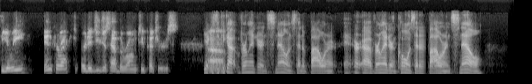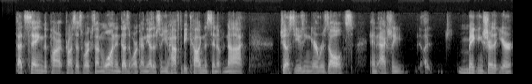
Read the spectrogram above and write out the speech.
theory incorrect, or did you just have the wrong two pitchers? Yeah, because um, if you um, got Verlander and Snell instead of Bauer, eh, or uh, Verlander and Cole instead of Bauer and Snell, that's saying the par- process works on one and doesn't work on the other. So you have to be cognizant of not just using your results and actually uh, making sure that you're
